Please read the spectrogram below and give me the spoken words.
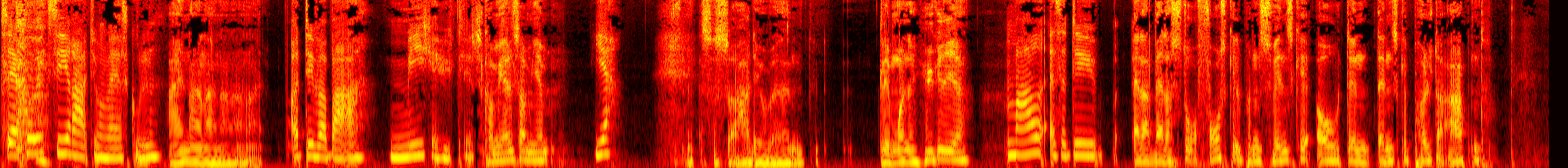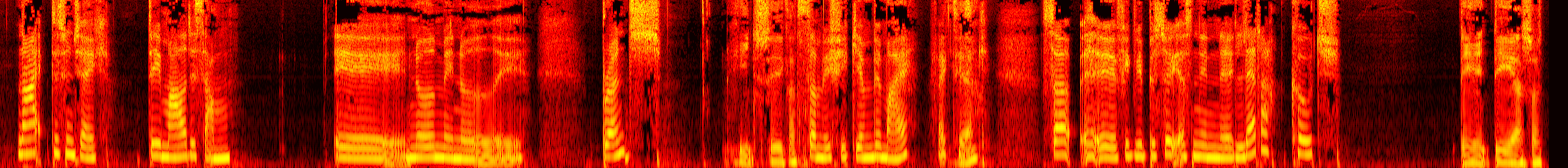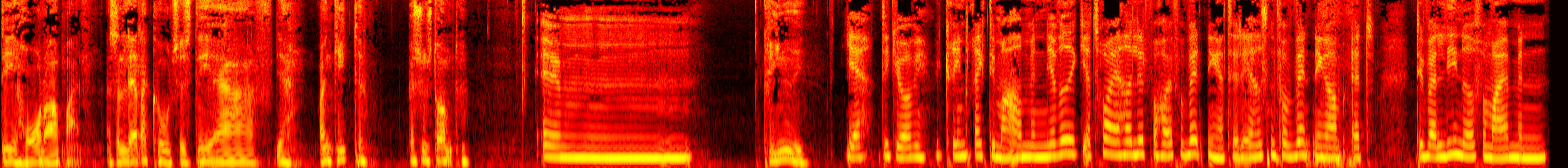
Så jeg kunne ikke sige i radioen, hvad jeg skulle. Ej, nej, nej, nej, nej, nej. Og det var bare mega hyggeligt. Kom I alle sammen hjem? Ja, Altså, så har det jo været en glimrende. Hyggede jer? meget. Altså det, Er der, er der stor forskel på den svenske og den danske polterabend? nej, det synes jeg ikke. Det er meget det samme. Øh, noget med noget øh, brunch, Helt sikkert. som vi fik hjemme ved mig, faktisk. Ja. Så øh, fik vi besøg af sådan en øh, lattercoach. Det, det er altså, det er hårdt arbejde. Altså lattercoaches, det er, ja, hvordan gik det? Hvad synes du om det? Øhm, Grinede I? ja, det gjorde vi. Vi grinede rigtig meget, men jeg ved ikke, jeg tror, jeg havde lidt for høje forventninger til det. Jeg havde sådan en forventning om, at det var lige noget for mig, men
